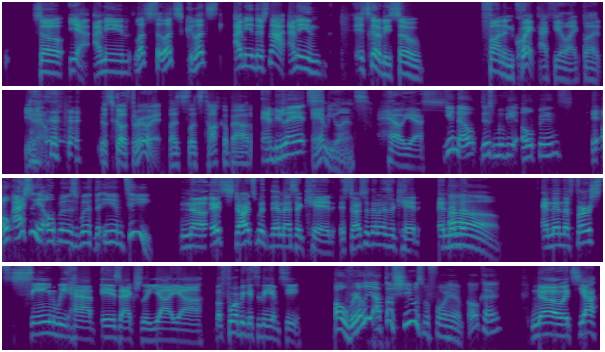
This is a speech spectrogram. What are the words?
So yeah, I mean, let's let's let's. I mean, there's not. I mean, it's gonna be so fun and quick. I feel like, but you know, let's go through it. Let's let's talk about Ambulance. ambulance. Hell yes. you know, this movie opens. It, oh, actually, it opens with the EMT. No, it starts with them as a kid. It starts with them as a kid, and then the, Oh, and then the first scene we have is actually Yaya before we get to the EMT. oh, really? I thought she was before him. Okay. No, it's yeah,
